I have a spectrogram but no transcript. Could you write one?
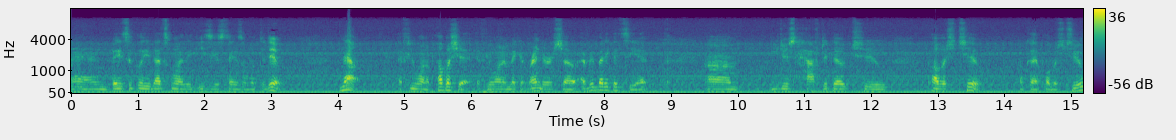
And basically that's one of the easiest things of what to do. Now, if you want to publish it, if you want to make it render so everybody could see it, um, you just have to go to publish to. Okay, publish to,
